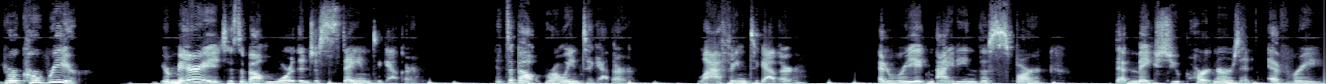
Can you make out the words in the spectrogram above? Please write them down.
your career your marriage is about more than just staying together. It's about growing together, laughing together, and reigniting the spark that makes you partners in every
